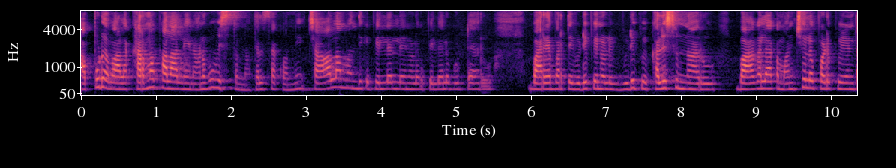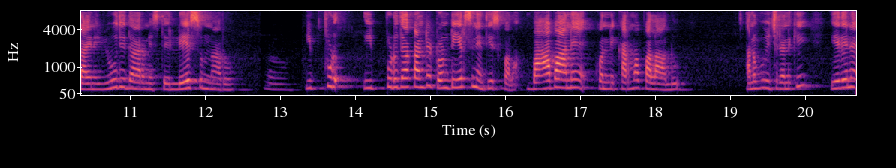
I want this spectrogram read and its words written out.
అప్పుడు వాళ్ళ కర్మ ఫలాలు నేను అనుభవిస్తున్నా. తెలుసా కొన్ని? చాలామందికి పిల్లలు లేని వాళ్ళకి పిల్లలు పుట్టారు. భార్యాభర్త విడిపోయిన వాళ్ళు విడిపోయి కలిసి ఉన్నారు బాగలేక మంచులో పడిపోయి ఉంటే ఆయన యూది దారనిస్తే లేసున్నారు. ఇప్పుడు ఇప్పుడు దాకా అంటే ట్వంటీ ఇయర్స్ నేను తీసుకోవాలా? బాబానే కొన్ని కర్మ ఫలాలు అనుభవించడానికి ఏదైనా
